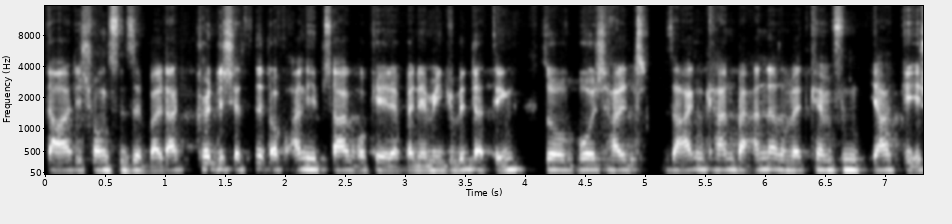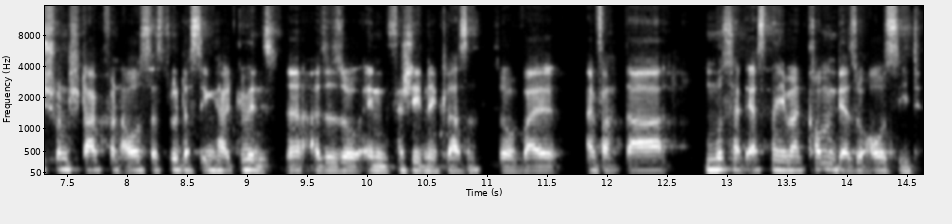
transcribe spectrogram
da die Chancen sind, weil da könnte ich jetzt nicht auf Anhieb sagen, okay, der Benjamin gewinnt das Ding, so, wo ich halt sagen kann, bei anderen Wettkämpfen, ja, gehe ich schon stark von aus, dass du das Ding halt gewinnst, ne? also so in verschiedenen Klassen, so, weil einfach da muss halt erstmal jemand kommen, der so aussieht.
